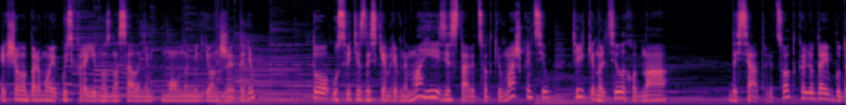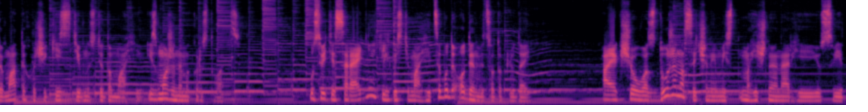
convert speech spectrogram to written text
Якщо ми беремо якусь країну з населенням умовно мільйон жителів, то у світі з низьким рівнем магії зі 100% мешканців тільки 0,1 10% людей буде мати хоч якісь здібності до магії і зможе ними користуватися. У світі середньої кількості магії це буде 1% людей. А якщо у вас дуже насичений міст- магічною енергією світ,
